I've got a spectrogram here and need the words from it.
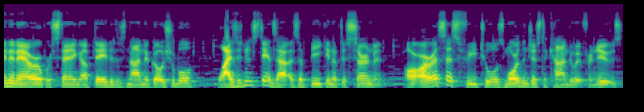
In an era where staying updated is non-negotiable, WiseAgent stands out as a beacon of discernment. Our RSS feed tool is more than just a conduit for news.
